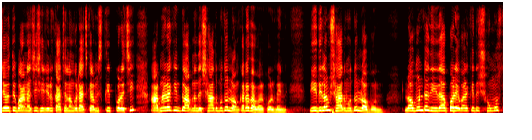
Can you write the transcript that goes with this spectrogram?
যেহেতু বানাচ্ছি, সেই জন্য কাঁচা লঙ্কাটা আজকে আমি স্কিপ করেছি। আপনারা কিন্তু আপনাদের স্বাদ মতো লঙ্কাটা ব্যবহার করবেন। দিয়ে দিলাম স্বাদ মতো লবণ। লবণটা দিয়ে দেওয়ার পর এবার কিন্তু সমস্ত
